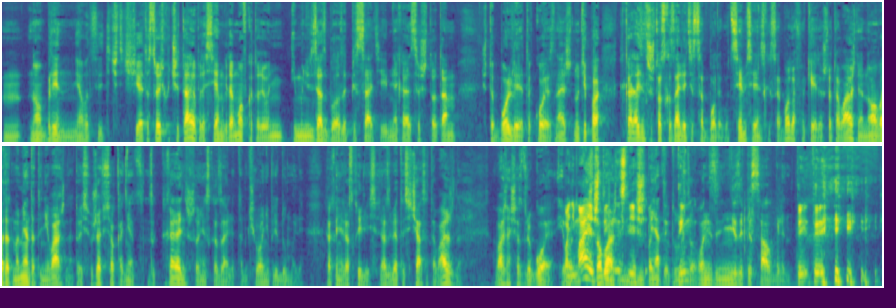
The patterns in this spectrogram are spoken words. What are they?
Но, блин, я вот я эту строчку читаю про 7 граммов, которые он, ему нельзя было записать, и мне кажется, что там что-то более такое, знаешь, ну, типа, какая разница, что сказали эти соборы? Вот 7 Вселенских соборов, окей, это что-то важное, но в этот момент это не важно, то есть уже все, конец. Какая разница, что они сказали, там, чего они придумали, как они раскрылись? Разве это сейчас это важно? Важно сейчас другое. И Понимаешь, вот, что ты важно? мыслишь... Непонятно, ты, потому ты, что он не записал, блин. Ты, ты...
